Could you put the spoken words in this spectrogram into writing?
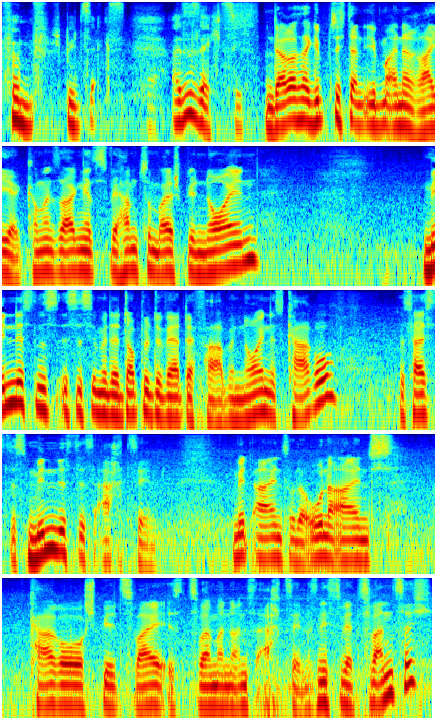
fünf, spielt sechs. Also 60. Und daraus ergibt sich dann eben eine Reihe. Kann man sagen, jetzt, wir haben zum Beispiel neun. Mindestens ist es immer der doppelte Wert der Farbe. 9 ist Karo, das heißt, das Mindeste ist 18. Mit 1 oder ohne 1. Karo spielt 2 ist 2 mal 9 ist 18. Das nächste wäre 20.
